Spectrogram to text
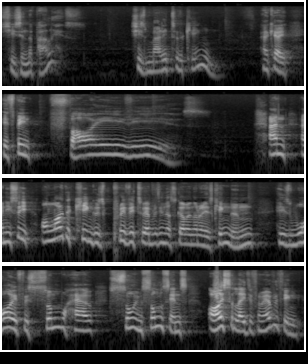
She's in the palace. She's married to the king. Okay, it's been five years and, and you see, unlike the king who's privy to everything that's going on in his kingdom, his wife is somehow, so in some sense, isolated from everything.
